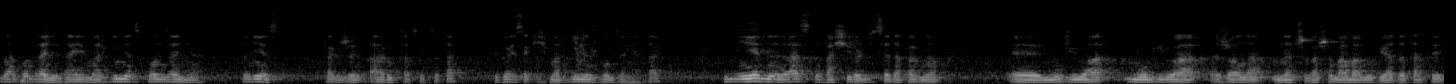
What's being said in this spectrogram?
Na błądzenie, daje margines błądzenia. To nie jest tak, że a rób ta co chce ta, tylko jest jakiś margines błądzenia, tak? I nie jeden raz wasi rodzice na pewno y, mówiła, mówiła żona, znaczy wasza mama mówiła do taty,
